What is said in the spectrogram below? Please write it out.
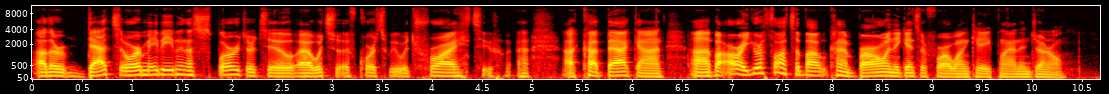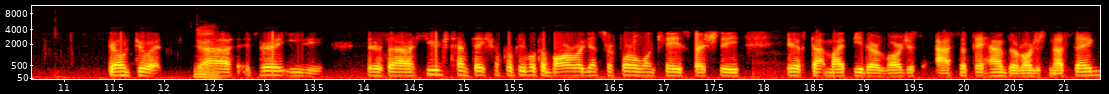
other debts, or maybe even a splurge or two, uh, which of course we would try to uh, uh, cut back on. Uh, but all right, your thoughts about kind of borrowing against a 401k plan in general? Don't do it. Yeah. Uh, it's very easy. There's a huge temptation for people to borrow against their 401k, especially if that might be their largest asset they have, their largest nest egg.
